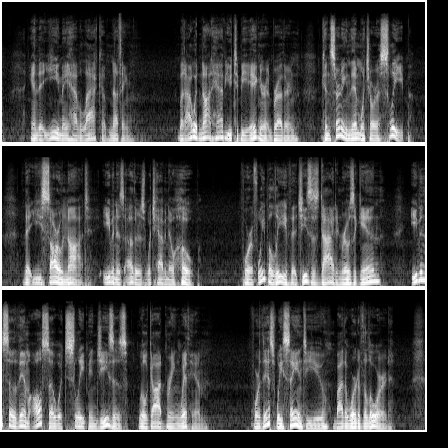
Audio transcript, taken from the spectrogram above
and that ye may have lack of nothing. But I would not have you to be ignorant, brethren, concerning them which are asleep, that ye sorrow not, even as others which have no hope. For if we believe that Jesus died and rose again, even so them also which sleep in Jesus will God bring with him. For this we say unto you by the word of the Lord,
